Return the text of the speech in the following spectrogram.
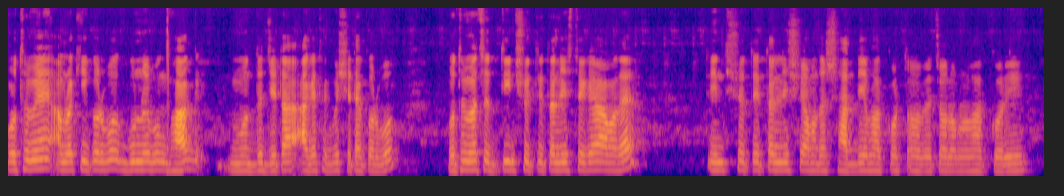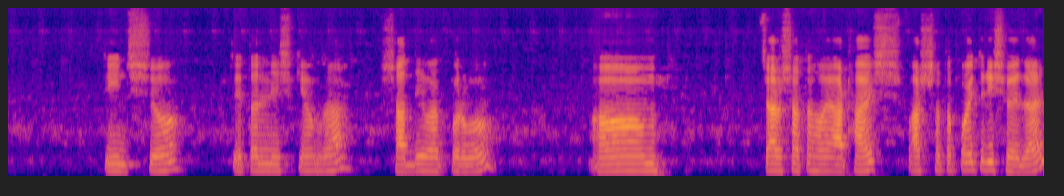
প্রথমে আমরা কি করব? গুণ এবং ভাগ মধ্যে যেটা আগে থাকবে সেটা করব। প্রথমে হচ্ছে তিনশো তেতাল্লিশ থেকে আমাদের তিনশো তেতাল্লিশকে আমাদের সাত দিয়ে ভাগ করতে হবে। চলো আমরা ভাগ করি। তিনশো তেতাল্লিশকে আমরা সাত দিয়ে ভাগ করব। চার সাতা হয় আঠাশ পাঁচ সাতা পঁয়ত্রিশ হয়ে যায়।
